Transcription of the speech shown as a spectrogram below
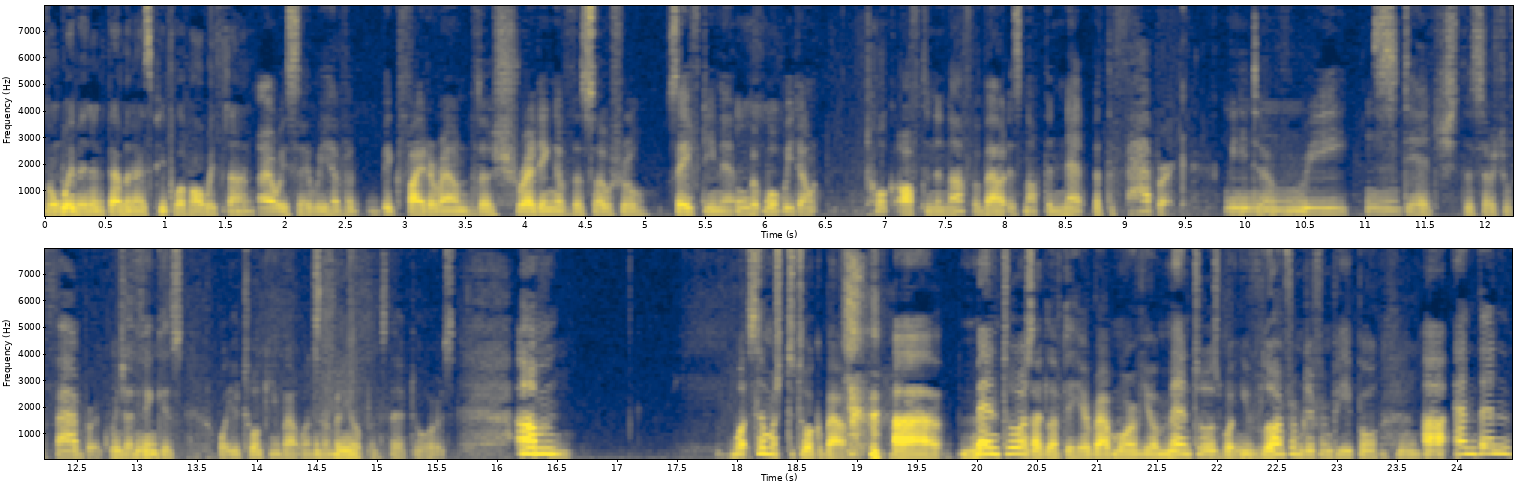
women and feminized people have always done. I always say we have a big fight around the shredding of the social safety net, mm-hmm. but what we don't talk often enough about is not the net, but the fabric. We need to mm. re-stitch the social fabric, which mm-hmm. I think is what you're talking about when somebody mm-hmm. opens their doors. Um, mm what so much to talk about. uh, mentors, I'd love to hear about more of your mentors, what mm-hmm. you've learned from different people, mm-hmm. uh, and then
